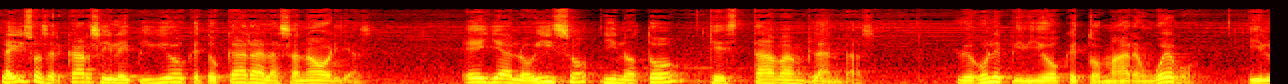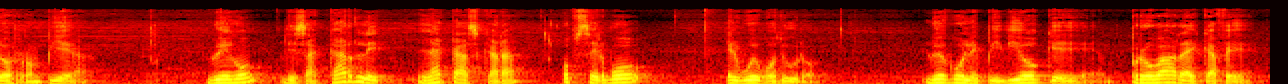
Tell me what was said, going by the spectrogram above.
La hizo acercarse y le pidió que tocara las zanahorias. Ella lo hizo y notó que estaban blandas. Luego le pidió que tomara un huevo y los rompiera. Luego de sacarle la cáscara, observó el huevo duro. Luego le pidió que probara el café.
